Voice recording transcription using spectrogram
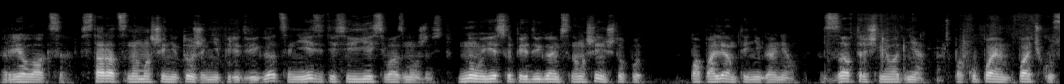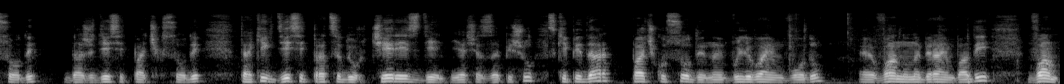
релакса. Стараться на машине тоже не передвигаться, не ездить, если есть возможность. Но если передвигаемся на машине, чтобы по полям ты не гонял. С завтрашнего дня покупаем пачку соды, даже 10 пачек соды. Таких 10 процедур через день. Я сейчас запишу. Скипидар, пачку соды выливаем в воду. э, В ванну набираем воды. Вам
